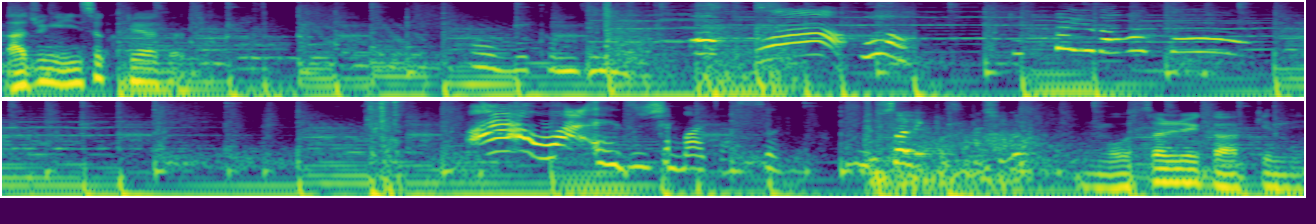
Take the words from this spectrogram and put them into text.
나중에 인서클 해야 돼. 어뭐 던지네. 우와 뚝배기 나갔어. 아와 헤드샷 맞았어 못 살릴 것 같은데 지금? 음, 못 살릴 것 같긴 해.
